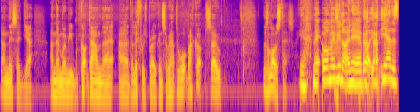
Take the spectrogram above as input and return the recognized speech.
And they said, "Yeah." And then when we got down there, uh, the lift was broken, so we had to walk back up. So there's a lot of stairs. Yeah, well, maybe not in here, but yeah, there's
